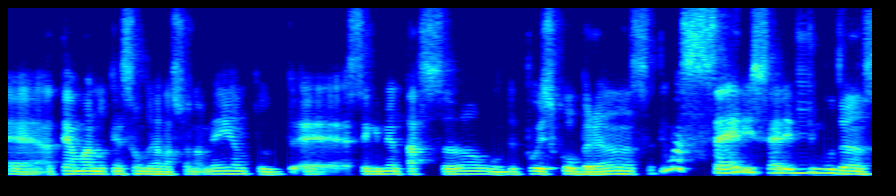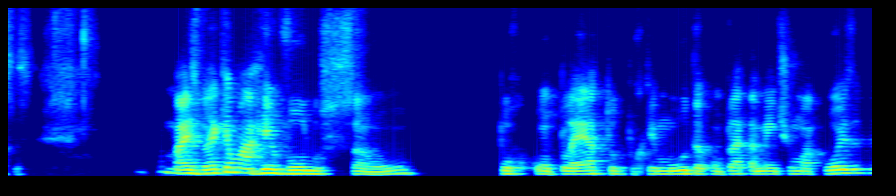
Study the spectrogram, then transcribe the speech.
é, até a manutenção do relacionamento, é, segmentação, depois cobrança, tem uma série, série de mudanças. Mas não é que é uma revolução por completo, porque muda completamente uma coisa,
